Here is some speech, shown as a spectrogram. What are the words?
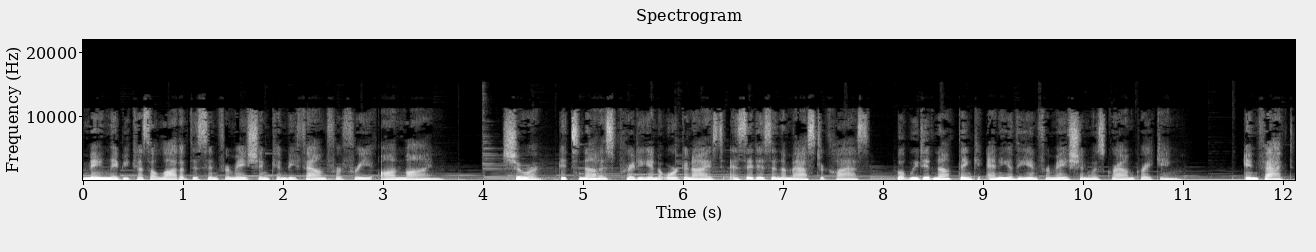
Mainly because a lot of this information can be found for free online. Sure, it's not as pretty and organized as it is in the masterclass, but we did not think any of the information was groundbreaking. In fact,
